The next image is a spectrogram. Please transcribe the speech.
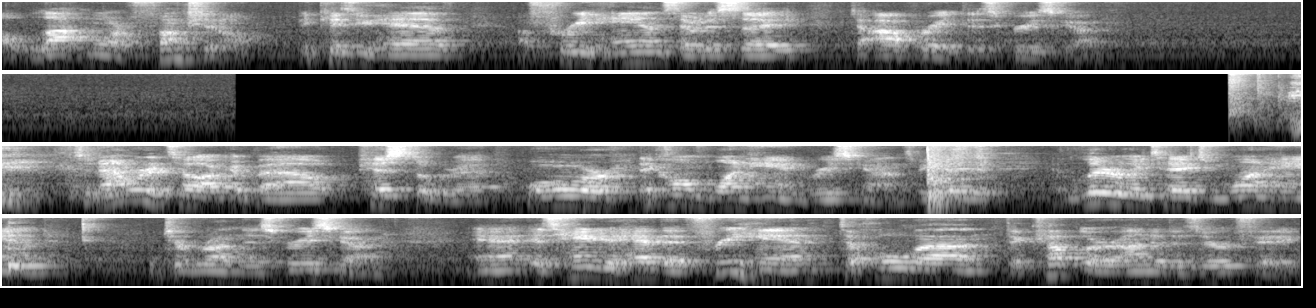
a lot more functional because you have a free hand, so to say, to operate this grease gun. So now we're going to talk about pistol grip, or they call them one-hand grease guns, because it, it, literally takes one hand to run this grease gun. And it's handy to have that free hand to hold on the coupler onto the Zerk fitting.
